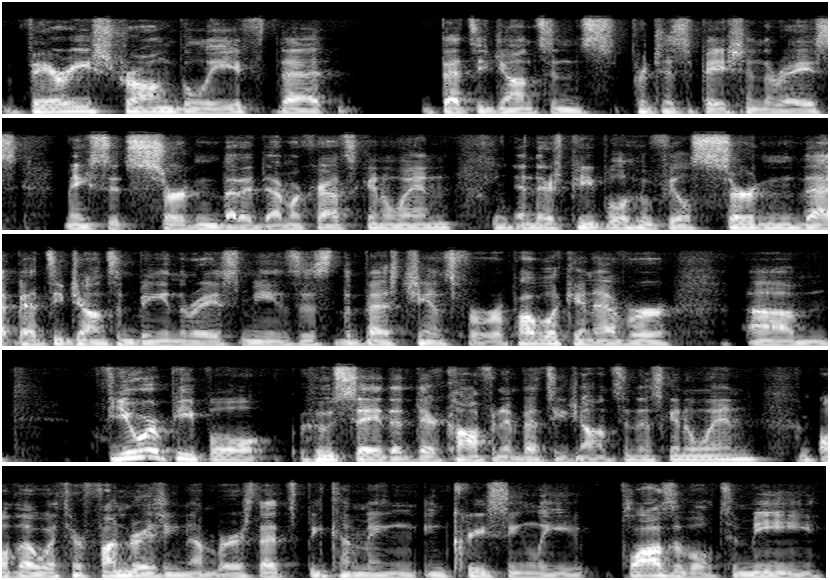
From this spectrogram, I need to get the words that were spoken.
very strong belief that Betsy Johnson's participation in the race makes it certain that a Democrat's going to win. Mm-hmm. And there's people who feel certain that Betsy Johnson being in the race means this is the best chance for a Republican ever. Um, fewer people who say that they're confident Betsy Johnson is going to win, mm-hmm. although with her fundraising numbers, that's becoming increasingly plausible to me.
